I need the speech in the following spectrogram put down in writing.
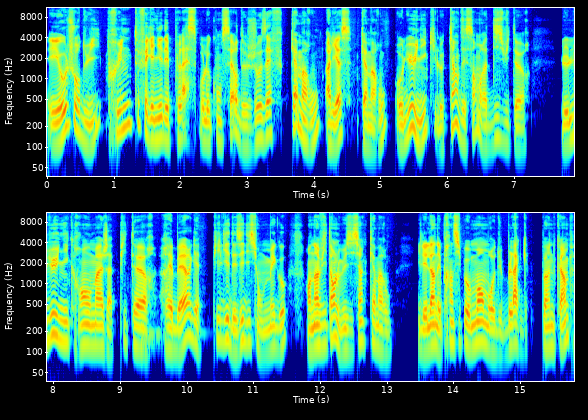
Et aujourd'hui, Prune te fait gagner des places pour le concert de Joseph Camarou, alias Camarou, au lieu unique le 15 décembre à 18h. Le lieu unique rend hommage à Peter Reberg, pilier des éditions Mego, en invitant le musicien Camarou. Il est l'un des principaux membres du Black Punk Camp,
